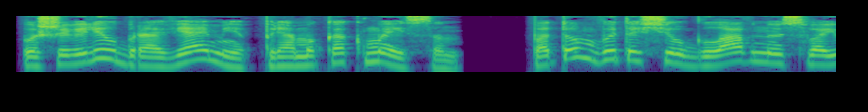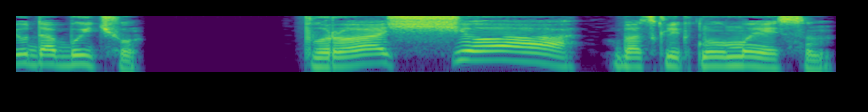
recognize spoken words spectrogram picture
Пошевелил бровями, прямо как Мейсон, потом вытащил главную свою добычу. «Проща!» — воскликнул Мейсон.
